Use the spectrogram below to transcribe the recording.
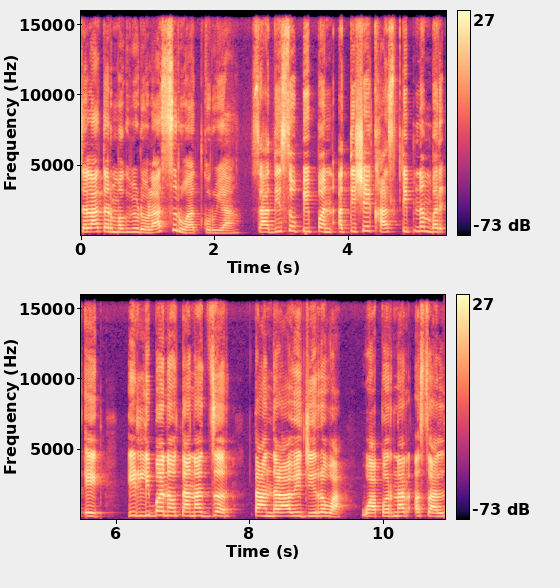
चला तर मग व्हिडिओला सुरुवात करूया. साधी सोपी पण अतिशय खास टिप नंबर एक इडली बनवताना जर तांदळाऐवजी रवा वापरणार असाल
